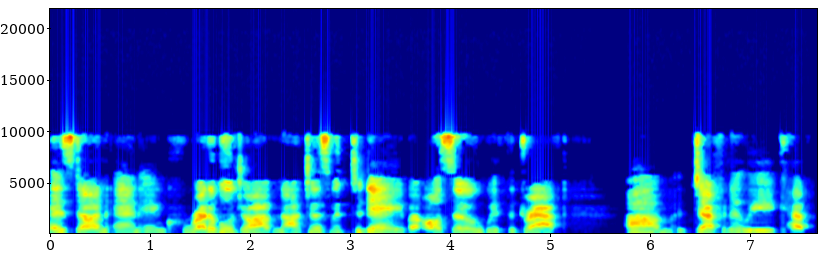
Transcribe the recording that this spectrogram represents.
has done an incredible job, not just with today, but also with the draft. Um, definitely kept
